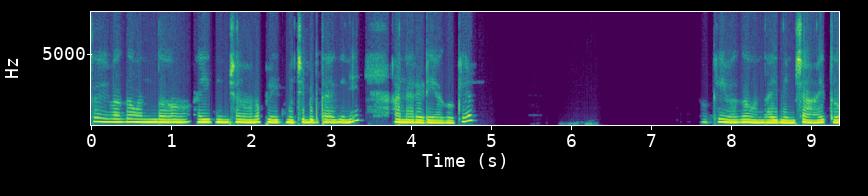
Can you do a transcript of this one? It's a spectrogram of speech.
ಸೊ ಇವಾಗ ಒಂದು ಐದು ನಿಮಿಷ ನಾನು ಪ್ಲೇಟ್ ಮುಚ್ಚಿ ಬಿಡ್ತಾ ಇದ್ದೀನಿ. ಅನ್ನ ರೆಡಿ ಆಗೋಕೆ. ಓಕೆ ಇವಾಗ ಒಂದು ಐದು ನಿಮಿಷ ಆಯ್ತು.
